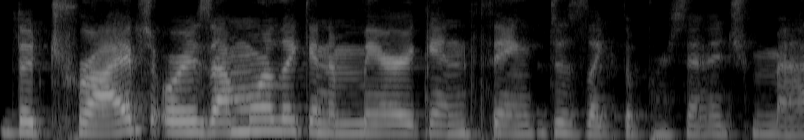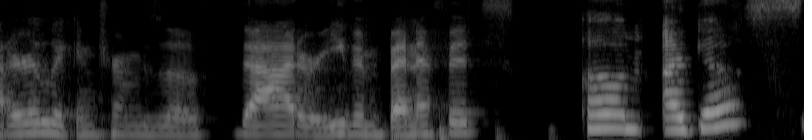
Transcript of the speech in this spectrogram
the tribes or is that more like an American thing? Does like the percentage matter like in terms of that or even benefits? um, I guess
